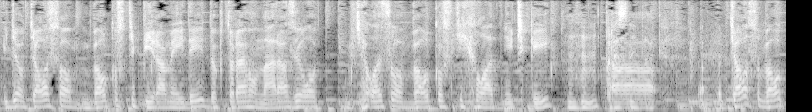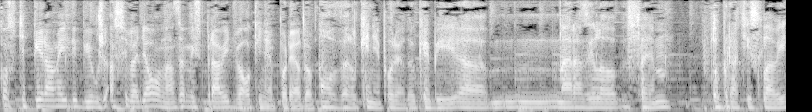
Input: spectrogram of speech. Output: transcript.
ide o teleso veľkosti pyramídy, do ktorého narazilo teleso veľkosti chladničky. Mm-hmm, presne a, tak. Teleso veľkosti pyramídy by už asi vedelo na Zemi spraviť veľký neporiadok. O, veľký neporiadok. Keby uh, narazilo sa sem do Bratislavy,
